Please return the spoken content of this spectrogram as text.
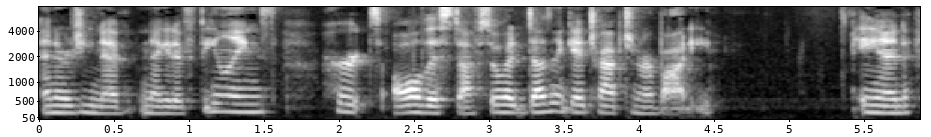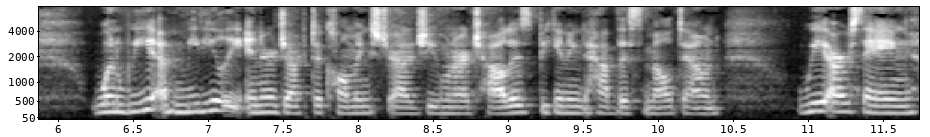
energy, ne- negative feelings, hurts, all this stuff, so it doesn't get trapped in our body. And when we immediately interject a calming strategy when our child is beginning to have this meltdown, we are saying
